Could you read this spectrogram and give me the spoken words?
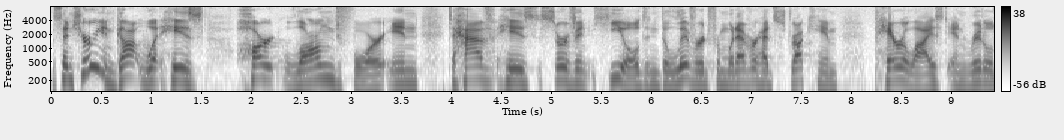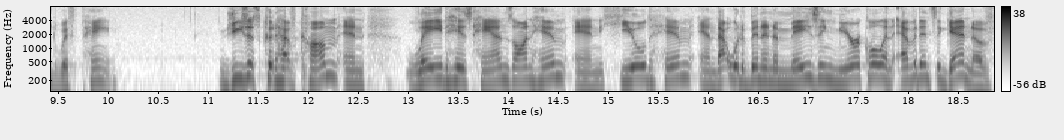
The centurion got what his heart longed for in to have his servant healed and delivered from whatever had struck him paralyzed and riddled with pain. Jesus could have come and laid his hands on him and healed him, and that would have been an amazing miracle and evidence again of,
